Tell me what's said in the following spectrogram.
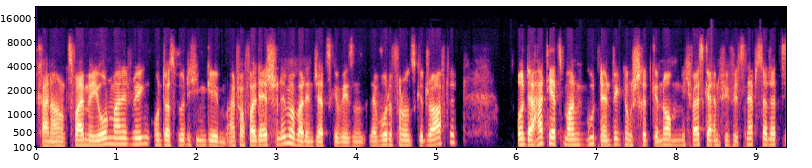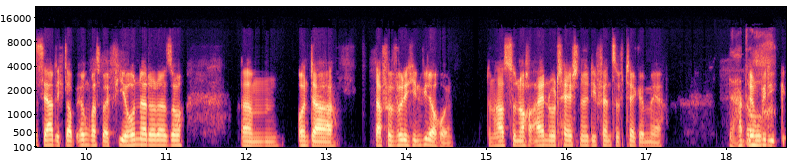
keine Ahnung, zwei Millionen meinetwegen. Und das würde ich ihm geben. Einfach weil der ist schon immer bei den Jets gewesen. Der wurde von uns gedraftet. Und er hat jetzt mal einen guten Entwicklungsschritt genommen. Ich weiß gar nicht, wie viel Snaps er letztes Jahr hat. Ich glaube, irgendwas bei 400 oder so. Ähm, und da, dafür würde ich ihn wiederholen. Dann hast du noch einen Rotational Defensive Tackle mehr. Der hat auch Irgendwie die,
